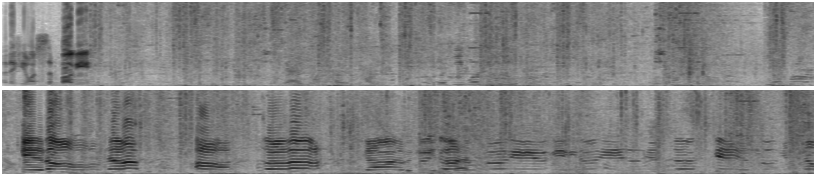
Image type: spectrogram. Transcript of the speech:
I think he wants to boogie. Yeah, he's one of those. Woogie woogie. Get on up on the God, Boogie in the gonna butt. boogie, boogie, boogie, boogie, boogie, boogie no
